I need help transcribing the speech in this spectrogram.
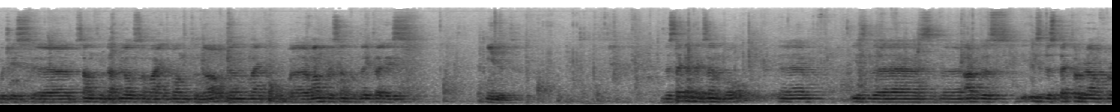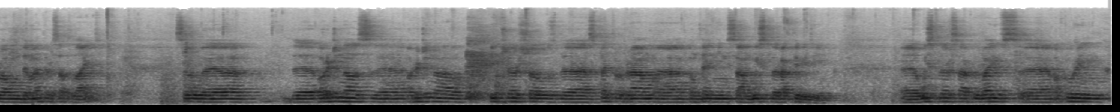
which is uh, something that we also might want to know, then like 1% uh, of data is needed. The second example uh, is the, uh, this, is the spectrogram from the Demeter satellite. So uh, the originals, uh, original picture shows the spectrogram containing some Whistler activity. Whistlers are the waves occurring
